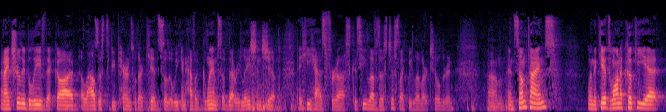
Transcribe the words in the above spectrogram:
And I truly believe that God allows us to be parents with our kids so that we can have a glimpse of that relationship that He has for us because He loves us just like we love our children. Um, and sometimes when the kids want a cookie at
